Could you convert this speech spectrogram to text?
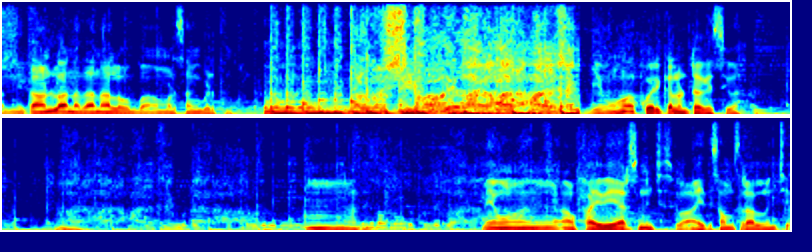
అన్ని దాంట్లో అన్నదానాలు మన సంగ పెడుతుంది. ఏమో ఆ కోరికలు ఉంటాయి కదా శివ. అదే. మేము ఫైవ్ ఇయర్స్ నుంచి శివ ఐదు సంవత్సరాల నుంచి.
